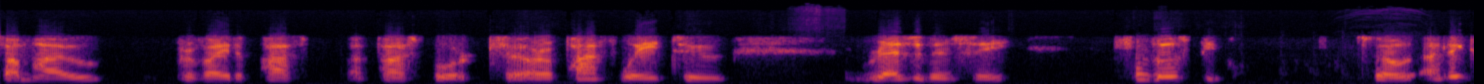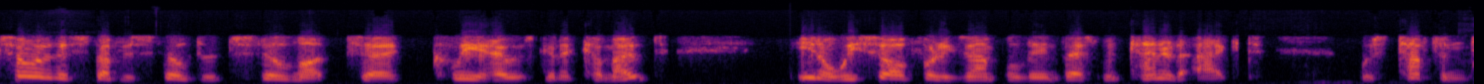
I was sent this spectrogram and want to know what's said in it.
somehow provide a, pass, a passport or a pathway to residency for those people. So I think some of this stuff is still still not uh, clear how it's going to come out. You know, we saw, for example, the Investment Canada Act was toughened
